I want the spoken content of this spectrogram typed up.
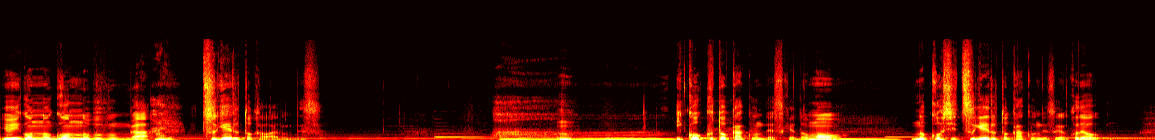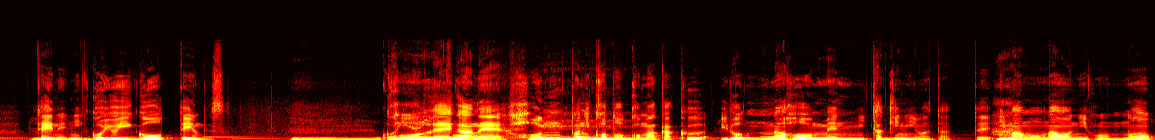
遺言の言の部分がはい。告げると変わるんです。はあ。異国と書くんですけどもうん。残し告げると書くんですがこれを丁寧にご遺言って言うんです。うんこれがね本当に事細かくいろんな方面に多岐にわたってはい今もなお日本の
